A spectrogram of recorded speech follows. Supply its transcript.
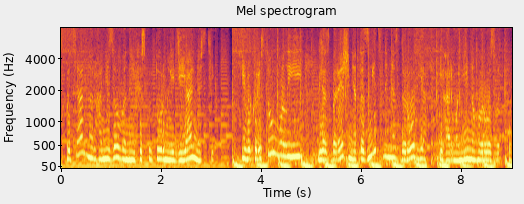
спеціально організованої фізкультурної діяльності і використовували її для збереження та зміцнення здоров'я і гармонійного розвитку.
